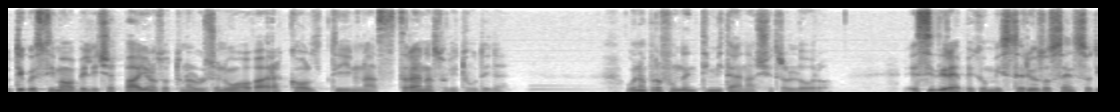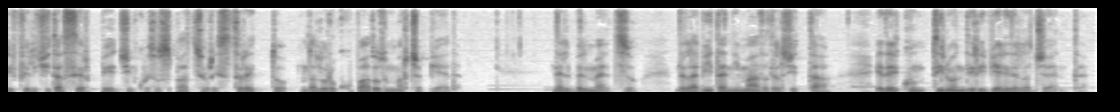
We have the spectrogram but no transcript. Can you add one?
Tutti questi mobili ci appaiono sotto una luce nuova, raccolti in una strana solitudine. Una profonda intimità nasce tra loro e si direbbe che un misterioso senso di felicità serpeggi in questo spazio ristretto da loro occupato sul marciapiede, nel bel mezzo della vita animata della città e del continuo andirivieni della gente.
